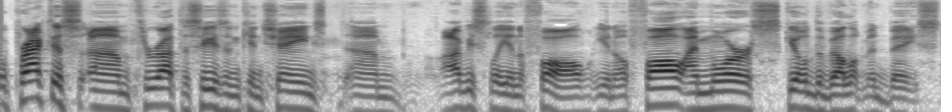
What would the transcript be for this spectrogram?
Well, practice um, throughout the season can change. Um, obviously, in the fall, you know, fall I'm more skill development based.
